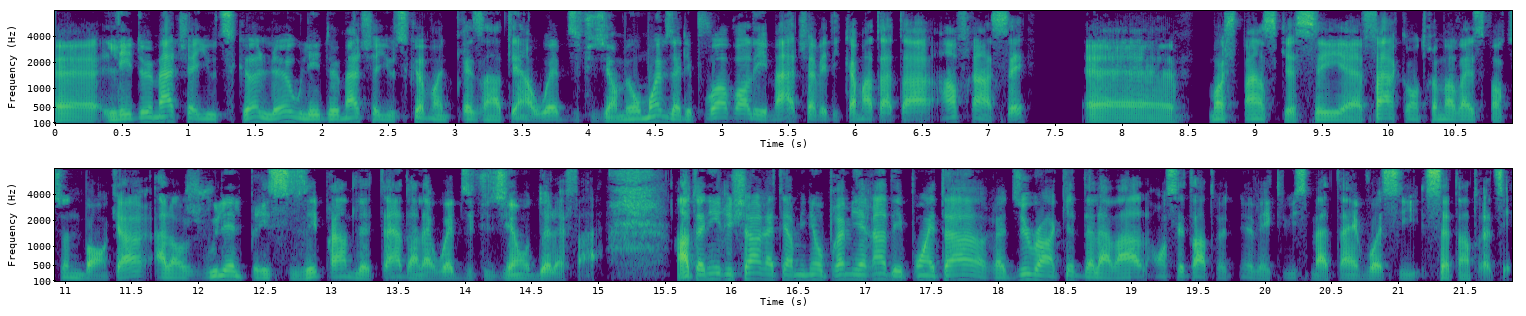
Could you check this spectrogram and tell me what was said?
euh, les deux matchs à Utica, là où les deux matchs à Utica vont être présentés en web diffusion. Mais au moins, vous allez pouvoir voir les matchs avec des commentateurs en français euh, moi, je pense que c'est euh, faire contre mauvaise fortune bon cœur. Alors, je voulais le préciser, prendre le temps dans la web diffusion de le faire. Anthony Richard a terminé au premier rang des pointeurs du Rocket de Laval. On s'est entretenu avec lui ce matin. Voici cet entretien.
